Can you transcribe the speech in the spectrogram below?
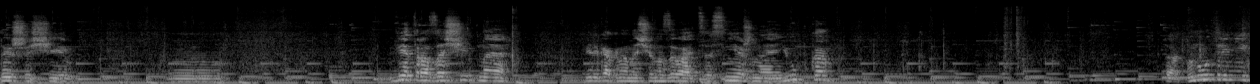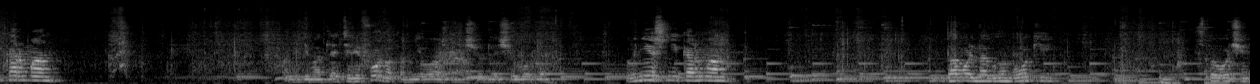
дышащие ветрозащитная, или как она еще называется, снежная юбка. Так, внутренний карман. Ну, видимо, для телефона, там неважно еще для чего-то. Внешний карман довольно глубокий, что очень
